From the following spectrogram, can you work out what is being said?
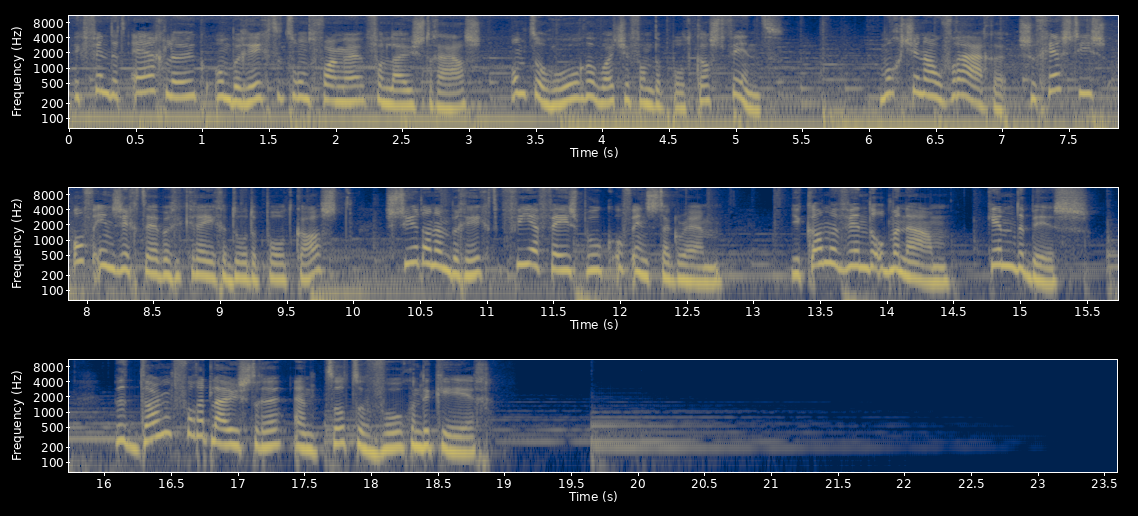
Ik vind het erg leuk om berichten te ontvangen van luisteraars om te horen wat je van de podcast vindt. Mocht je nou vragen, suggesties of inzichten hebben gekregen door de podcast, stuur dan een bericht via Facebook of Instagram. Je kan me vinden op mijn naam, Kim de Bis. Bedankt voor het luisteren en tot de volgende keer.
